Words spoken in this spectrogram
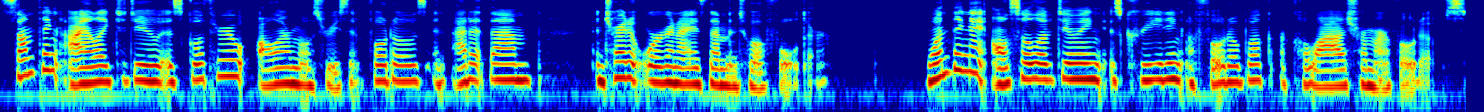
Something I like to do is go through all our most recent photos and edit them and try to organize them into a folder. One thing I also love doing is creating a photo book or collage from our photos.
